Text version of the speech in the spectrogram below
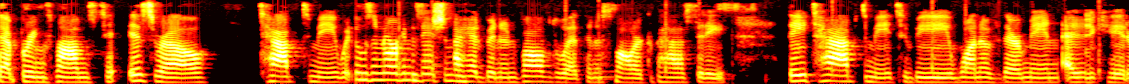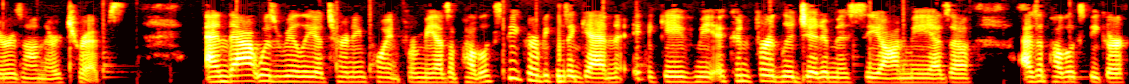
that brings moms to Israel, tapped me. It was an organization I had been involved with in a smaller capacity. They tapped me to be one of their main educators on their trips. And that was really a turning point for me as a public speaker because again, it gave me it conferred legitimacy on me as a as a public speaker.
